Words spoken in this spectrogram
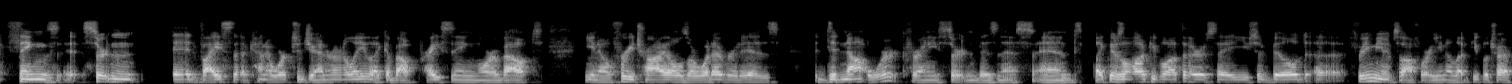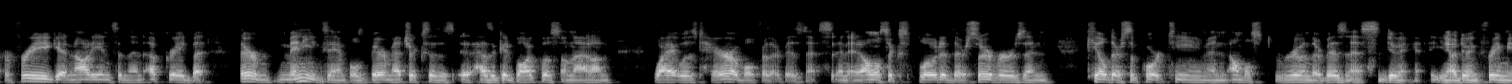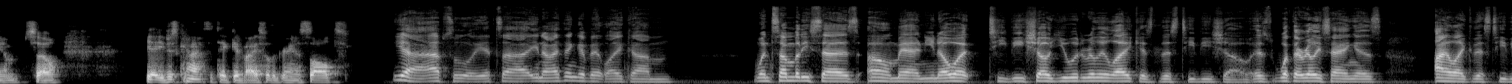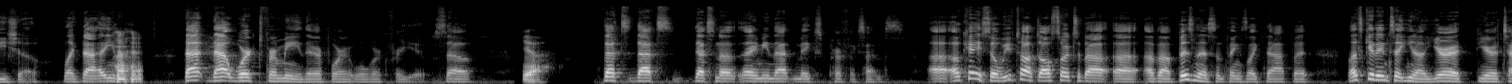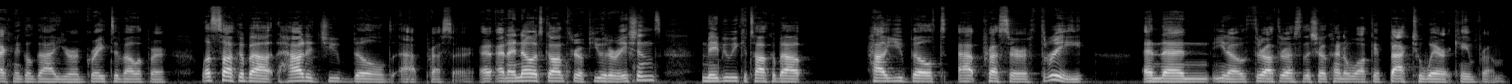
things certain advice that kind of works generally, like about pricing or about, you know, free trials or whatever it is, did not work for any certain business. And like there's a lot of people out there who say you should build a freemium software, you know, let people try it for free, get an audience, and then upgrade. But there are many examples. Baremetrics is, it has a good blog post on that on why it was terrible for their business. And it almost exploded their servers and killed their support team and almost ruined their business doing, you know, doing freemium. So yeah, you just kind of have to take advice with a grain of salt. Yeah, absolutely. It's uh, you know, I think of it like um when somebody says, "Oh man, you know what TV show you would really like is this TV show." Is what they're really saying is, "I like this TV show." Like that, you know. that that worked for me, therefore it will work for you. So, yeah. That's that's that's not I mean that makes perfect sense. Uh, okay, so we've talked all sorts about uh, about business and things like that, but let's get into you know you're a you're a technical guy you're a great developer let's talk about how did you build app presser and, and, i know it's gone through a few iterations maybe we could talk about how you built App Presser 3 and then, you know, throughout the rest of the show kind of walk it back to where it came from.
